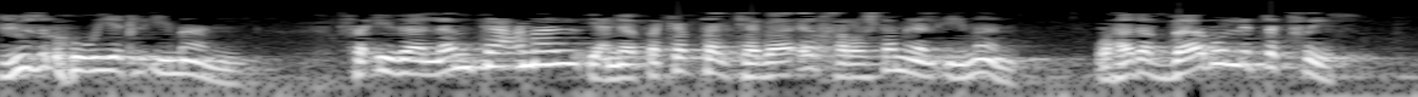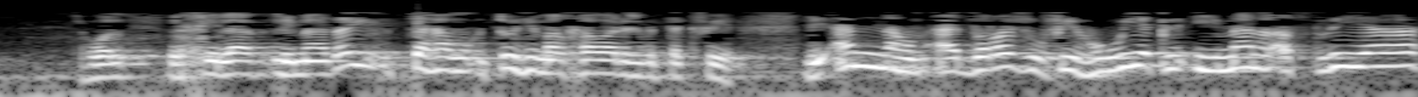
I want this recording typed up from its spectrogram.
جزء هوية الإيمان. فإذا لم تعمل يعني ارتكبت الكبائر خرجت من الإيمان. وهذا باب للتكفير. هو الخلاف. لماذا اتهم, اتهم الخوارج بالتكفير؟ لأنهم أدرجوا في هوية الإيمان الأصلية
